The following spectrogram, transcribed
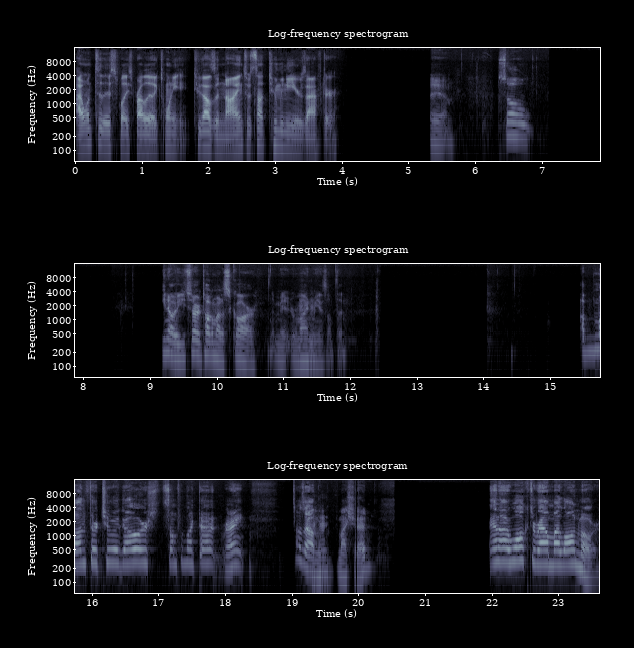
I went to this place probably like 20 2009, so it's not too many years after. Yeah. So, you know, you started talking about a scar. That reminded Mhm. me of something. A month or two ago, or something like that, right? I was out in my shed, and I walked around my lawnmower.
